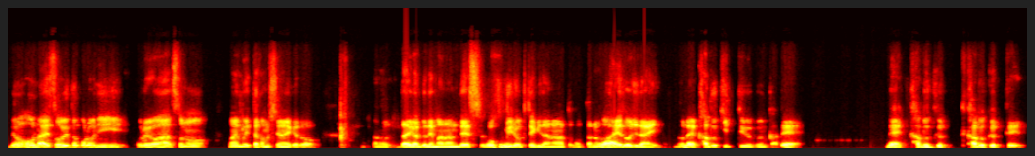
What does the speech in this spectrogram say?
でも本来そういうところに、俺はその、前も言ったかもしれないけど、あの、大学で学んですごく魅力的だなと思ったのは、江戸時代のね、歌舞伎っていう文化で、ね、歌舞く、歌舞くって、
